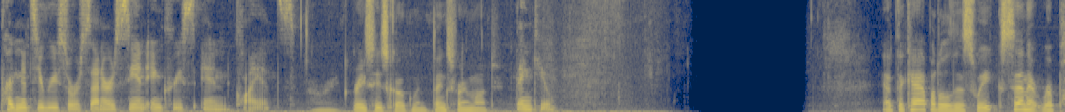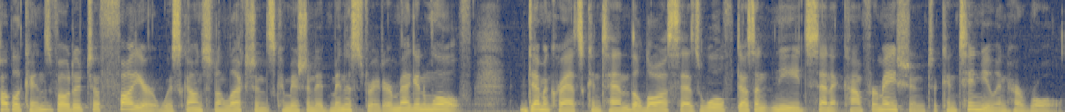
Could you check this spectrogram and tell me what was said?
pregnancy resource centers see an increase in clients. All right. Gracie Skogman, thanks very much. Thank you. At the Capitol this week, Senate Republicans voted to fire Wisconsin Elections Commission Administrator Meagan Wolfe. Democrats contend the law says Wolfe doesn't need Senate confirmation to continue in her role,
